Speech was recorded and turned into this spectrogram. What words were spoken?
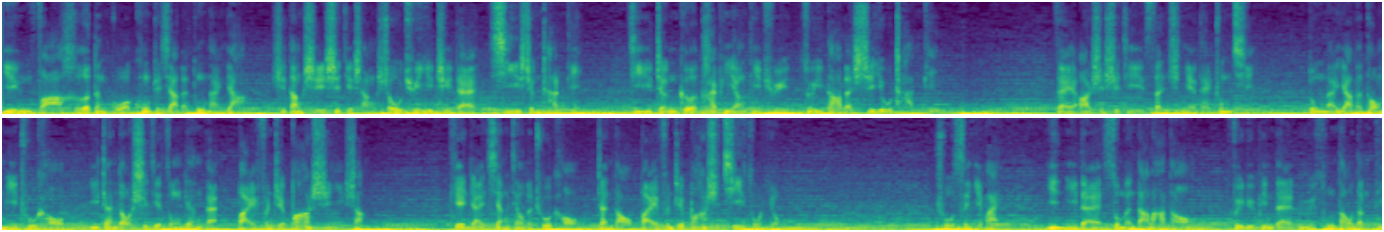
英法荷等国控制下的东南亚，是当时世界上首屈一指的锡生产地，及整个太平洋地区最大的石油产地。在二十世纪三十年代中期。东南亚的稻米出口已占到世界总量的百分之八十以上，天然橡胶的出口占到百分之八十七左右。除此以外，印尼的苏门答腊岛、菲律宾的吕宋岛等地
